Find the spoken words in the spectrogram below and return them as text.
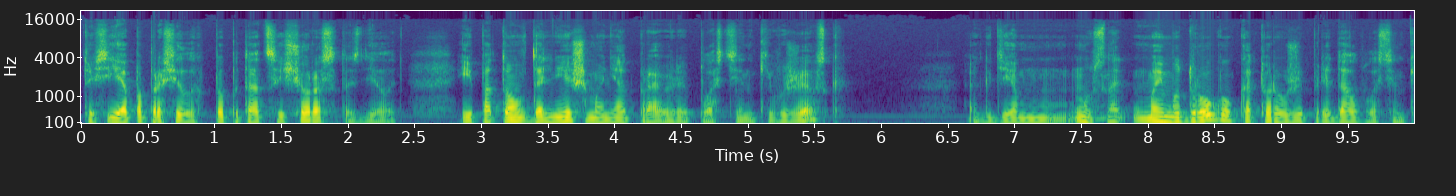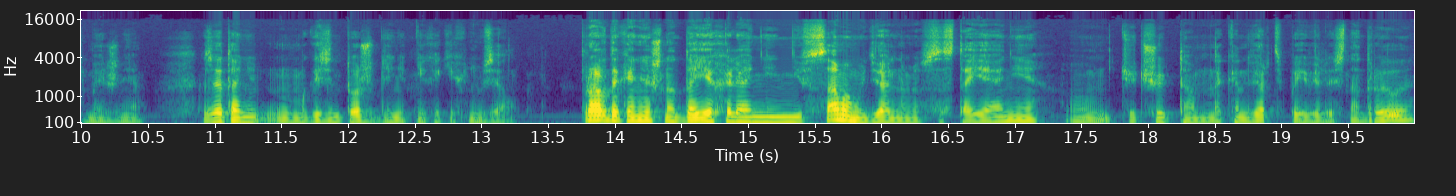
То есть я попросил их попытаться еще раз это сделать. И потом в дальнейшем они отправили пластинки в Ижевск, где ну, моему другу, который уже передал пластинки моей жене. За это они, магазин тоже денег никаких не взял. Правда, конечно, доехали они не в самом идеальном состоянии. Чуть-чуть там на конверте появились надрывы.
